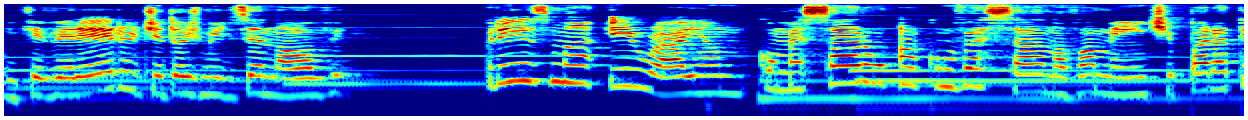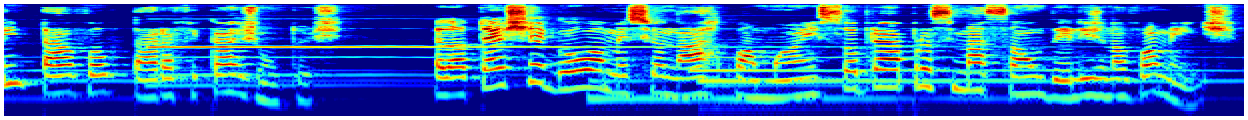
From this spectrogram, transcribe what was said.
Em fevereiro de 2019, Prisma e Ryan começaram a conversar novamente para tentar voltar a ficar juntos. Ela até chegou a mencionar com a mãe sobre a aproximação deles novamente.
